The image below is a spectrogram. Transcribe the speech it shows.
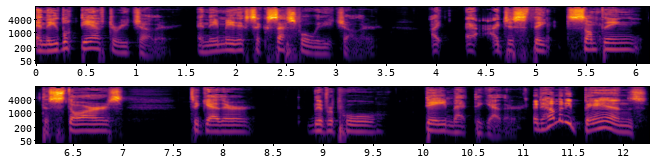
and they looked after each other and they made it successful with each other. I, I I just think something, the stars together, Liverpool, they met together. And how many bands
